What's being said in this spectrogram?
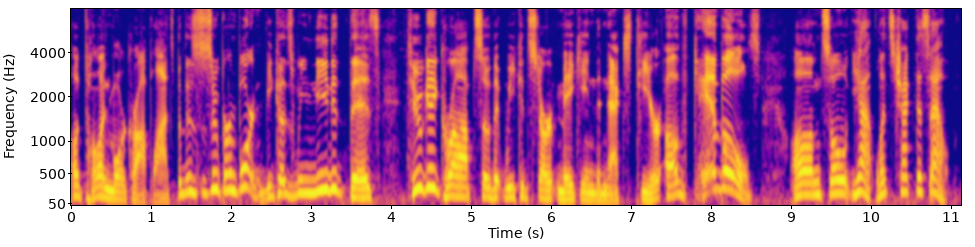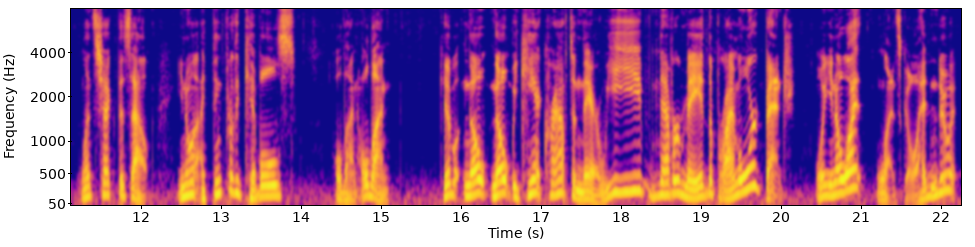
a ton more crop lots, but this is super important because we needed this to get crops so that we could start making the next tier of kibbles. Um, so yeah, let's check this out. Let's check this out. You know what? I think for the kibbles, hold on, hold on. Kibble, no, no, we can't craft them there. We've never made the primal workbench. Well, you know what? Let's go ahead and do it.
